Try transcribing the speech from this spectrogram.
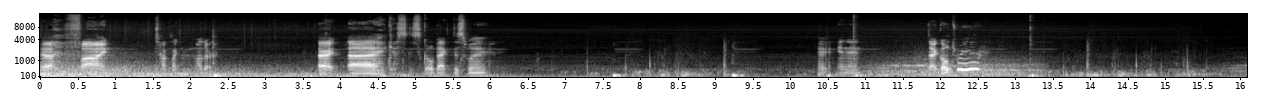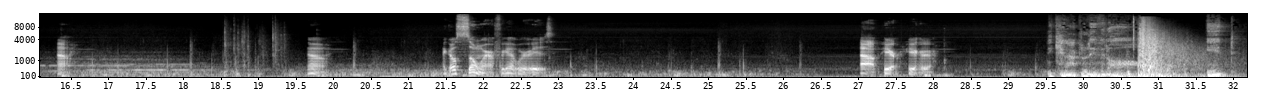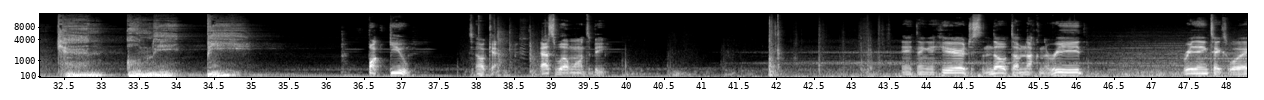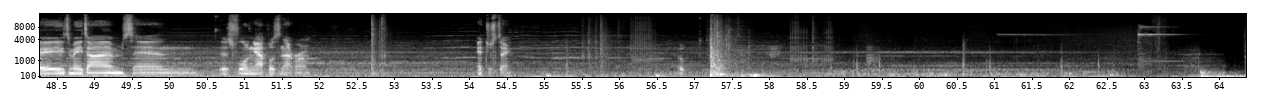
Ugh, fine. Talk like my mother. Alright, uh, I guess let's go back this way. Okay, and then... Did I go through here? Somewhere, I forgot where it is. Oh, here, here, here. It cannot live at all. It can only be. Fuck you. Okay. That's what I want it to be. Anything in here? Just a note I'm not gonna read. Reading takes way too many times, and there's floating apples in that room. Interesting. Oh.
